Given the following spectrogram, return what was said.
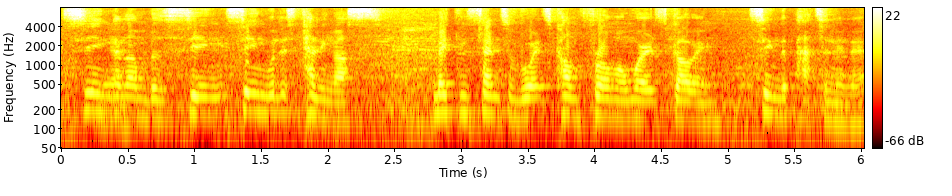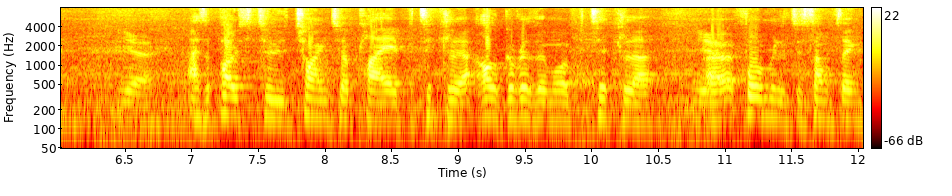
seeing Yeah. the numbers, seeing seeing what it's telling us, making sense of where it's come from and where it's going, seeing the pattern in it, yeah. as opposed to trying to apply a particular algorithm or a particular Yeah. uh, formula to something.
